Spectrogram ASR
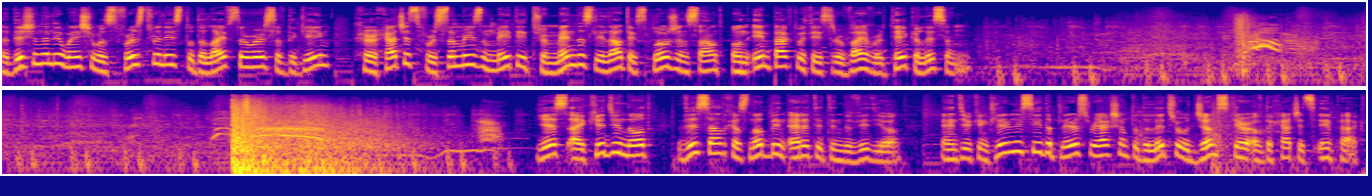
Additionally, when she was first released to the live servers of the game, her hatchets for some reason made a tremendously loud explosion sound on impact with a survivor, take a listen. Yes, I kid you not, this sound has not been edited in the video, and you can clearly see the player's reaction to the literal jump scare of the hatchet's impact.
